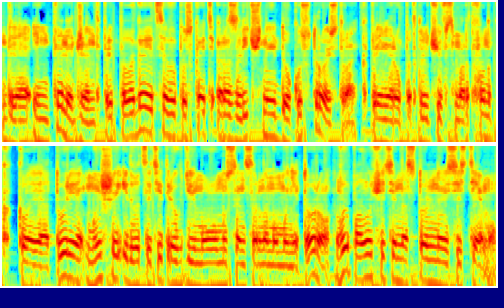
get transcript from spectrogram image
Для Intelligent предполагается выпускать различные док-устройства. К примеру, подключив смартфон к клавиатуре, мыши и 23-дюймовому сенсорному монитору, вы получите настольную систему.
